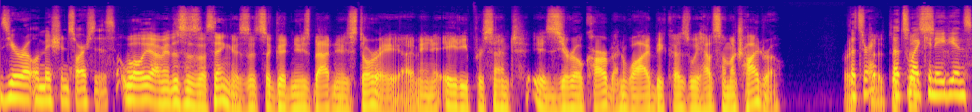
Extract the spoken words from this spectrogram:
zero emission sources. Well, yeah, I mean, this is the thing is it's a good news, bad news story. I mean, 80% is zero carbon. Why? Because we have so much hydro. Right? That's right. That's, That's why Canadians,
